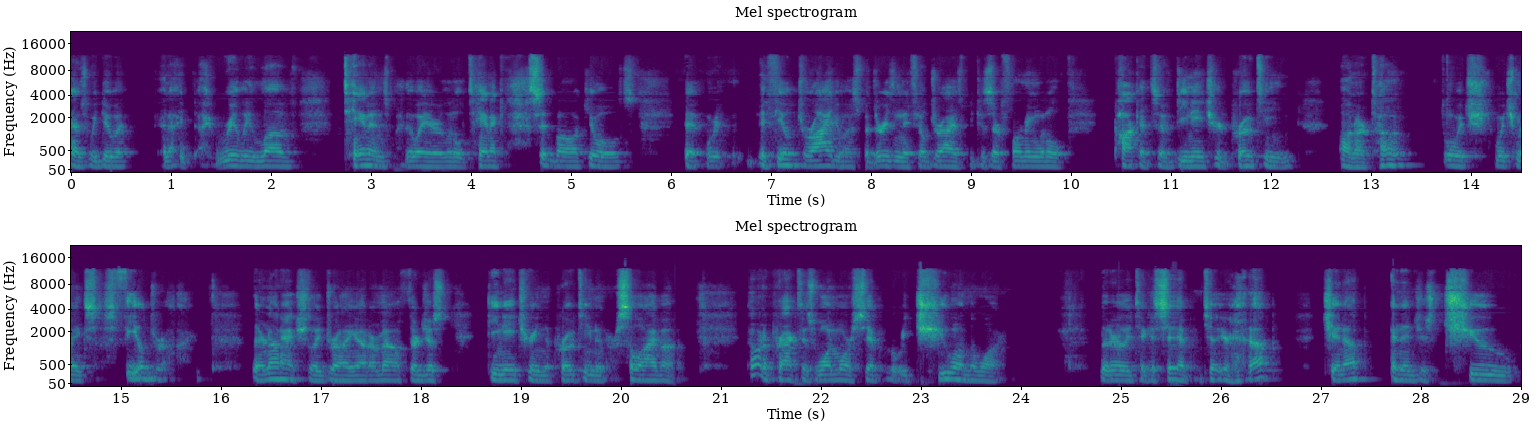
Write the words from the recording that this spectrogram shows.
as we do it. And I, I really love tannins. By the way, are little tannic acid molecules that they feel dry to us, but the reason they feel dry is because they're forming little pockets of denatured protein on our tongue, which which makes us feel dry. They're not actually drying out our mouth; they're just denaturing the protein in our saliva. I want to practice one more sip where we chew on the wine. Literally take a sip until your head up, chin up, and then just chew.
